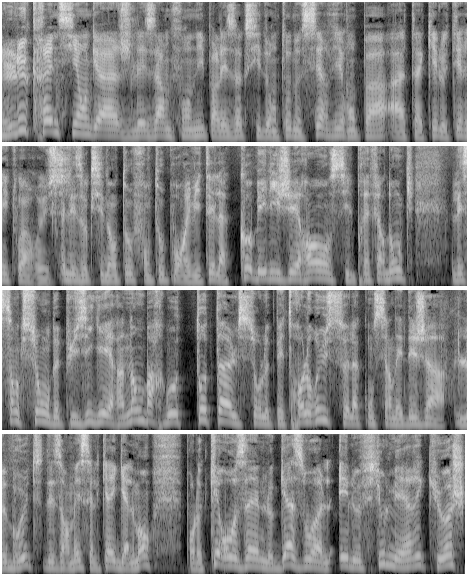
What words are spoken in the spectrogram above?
L'Ukraine s'y engage. Les armes fournies par les Occidentaux ne serviront pas à attaquer le territoire russe. Les Occidentaux font tout pour éviter la co-belligérance il préfère donc les sanctions depuis hier, un embargo total sur le pétrole russe. Cela concernait déjà le brut. Désormais, c'est le cas également pour le kérosène, le gasoil et le fioul. Mais Eric Kioch,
